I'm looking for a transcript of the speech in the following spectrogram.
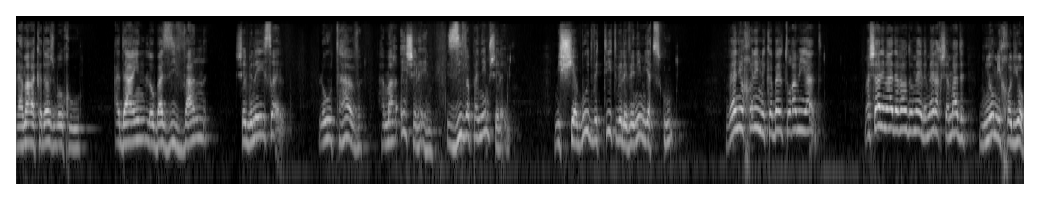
ואמר הקדוש ברוך הוא, עדיין לא בא זיוון של בני ישראל. לא הוטב המראה שלהם, זיו הפנים שלהם. משעבוד וטיט ולבנים יצאו, ואין יכולים לקבל תורה מיד. משל למה הדבר דומה? למלך שעמד בנו מחוליו,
